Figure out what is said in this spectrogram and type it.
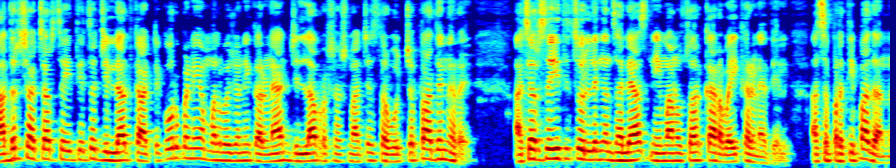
आदर्श आचारसंहितेचं जिल्ह्यात काटेकोरपणे अंमलबजावणी करण्यात जिल्हा प्रशासनाचे सर्वोच्च प्राधान्य राहील. आचारसंहितेचे उल्लंघन झाल्यास नियमानुसार कारवाई करण्यात येईल असं प्रतिपादन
